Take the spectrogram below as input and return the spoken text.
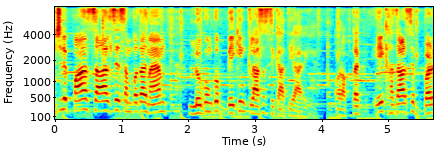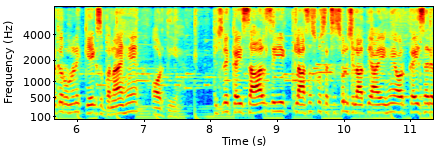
पिछले पाँच साल से संपदा मैम लोगों को बेकिंग क्लासेस सिखाती आ रही हैं और अब तक एक हज़ार से बढ़कर उन्होंने केक्स बनाए हैं और दिए हैं। पिछले कई साल से ये क्लासेस को सक्सेसफुली चलाते आए हैं और कई सारे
